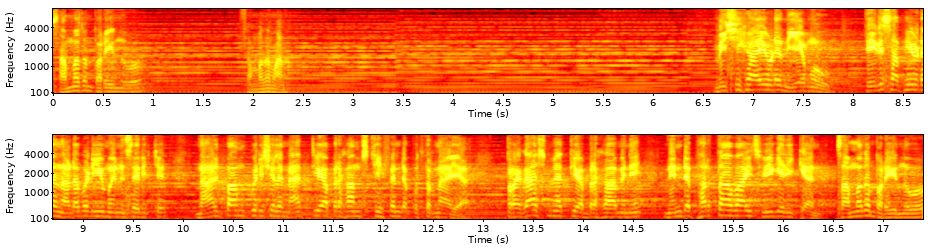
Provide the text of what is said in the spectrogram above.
സമ്മതം പറയുന്നുവോ? സമ്മതമാണ്? മിശിഹായുടെ നിയമവും തിരുസഭയുടെ നടപടിയും അനുസരിച്ച് നാൽപ്പാം കുരിശിലെ മാത്യു അബ്രഹാം സ്റ്റീഫന്റെ പുത്രനായ പ്രകാശ് മാത്യു അബ്രഹാമിനെ നിന്റെ ഭർത്താവായി സ്വീകരിക്കാൻ സമ്മതം പറയുന്നുവോ?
